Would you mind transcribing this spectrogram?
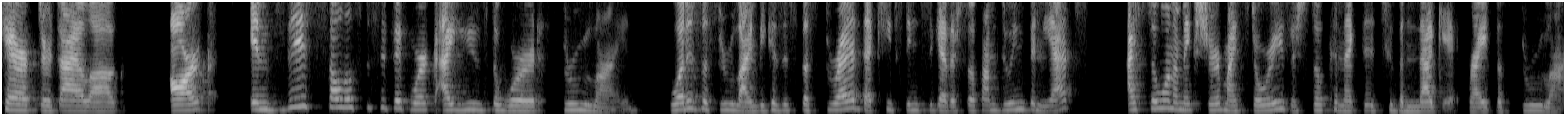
character, dialogue, arc. In this solo specific work, I use the word through line. What is the through line? Because it's the thread that keeps things together. So if I'm doing vignettes, I still want to make sure my stories are still connected to the nugget, right? The through line.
